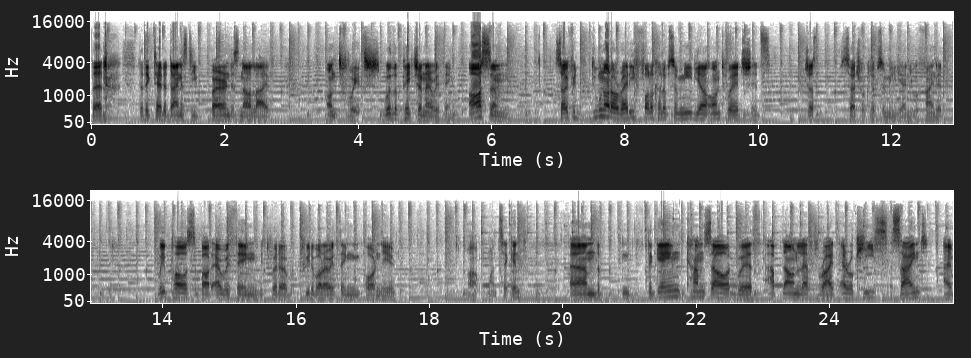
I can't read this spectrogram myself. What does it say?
that the Dictator Dynasty Bernd is now live on Twitch with a picture and everything. Awesome! So if you do not already follow Kalypso Media on Twitch, it's just search for Kalypso Media and you will find it. We post about everything, we Twitter, tweet about everything important here. Oh, one second. Um, the, the game comes out with up, down, left, right arrow keys assigned. I'm,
